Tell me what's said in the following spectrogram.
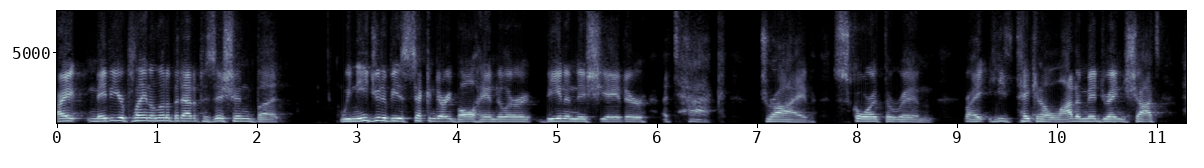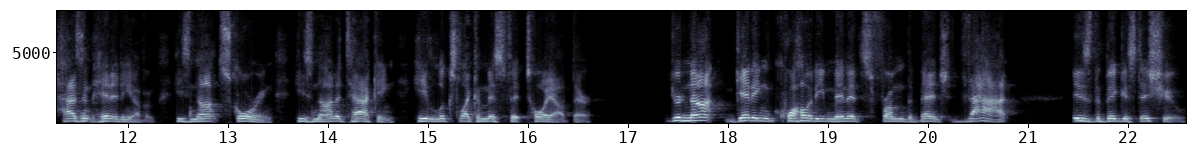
right? Maybe you're playing a little bit out of position, but we need you to be a secondary ball handler, be an initiator, attack, drive, score at the rim, right? He's taken a lot of mid range shots, hasn't hit any of them. He's not scoring, he's not attacking. He looks like a misfit toy out there. you're not getting quality minutes from the bench. That is the biggest issue.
